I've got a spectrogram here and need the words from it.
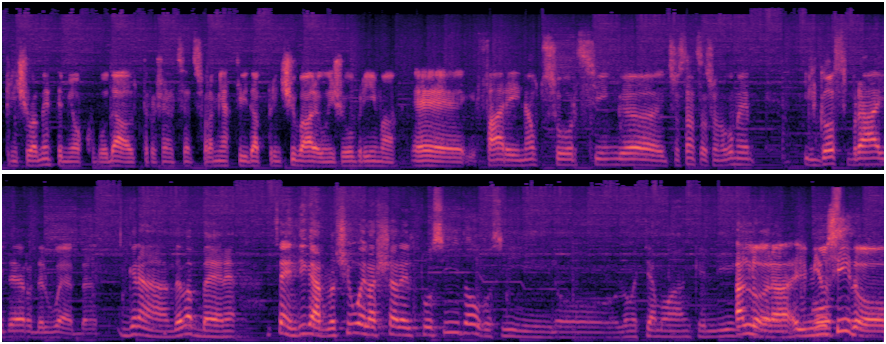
principalmente mi occupo d'altro, cioè nel senso la mia attività principale, come dicevo prima, è fare in outsourcing, in sostanza sono come il ghostwriter del web. Grande, va bene. Senti Carlo, ci vuoi lasciare il tuo sito così lo, lo mettiamo anche lì? Allora, il mio sito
